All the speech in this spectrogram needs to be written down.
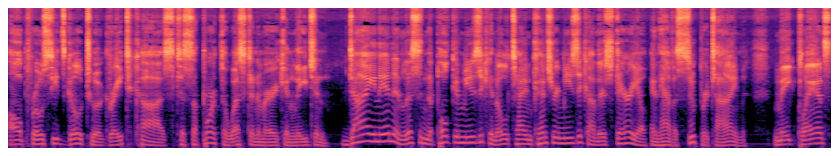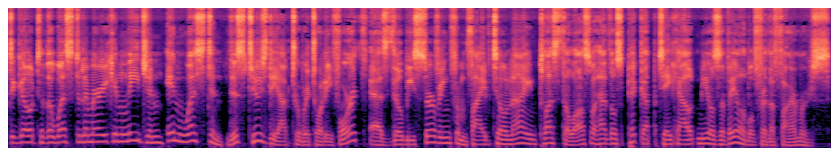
All proceeds go to a great cause to support the Weston American Legion. Dine in and listen to polka music and old time country music on their stereo and have a super time. Make plans to go to the Weston American Legion in Weston this Tuesday, October 24th, as they'll be serving from 5 till 9, plus they'll also have those pickup takeout meals available for the farmers.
